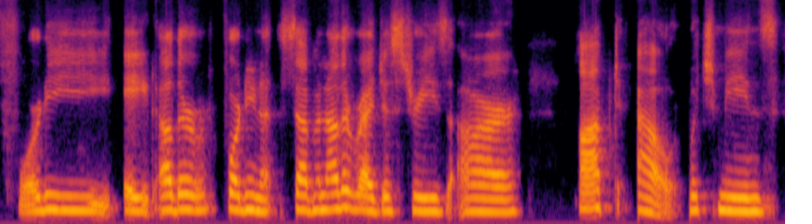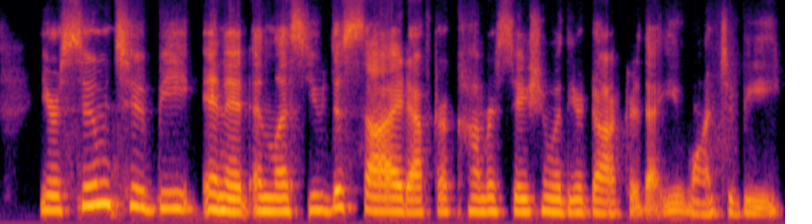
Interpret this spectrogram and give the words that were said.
48 other, 47 other registries, are opt out, which means you're assumed to be in it unless you decide after a conversation with your doctor that you want to be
